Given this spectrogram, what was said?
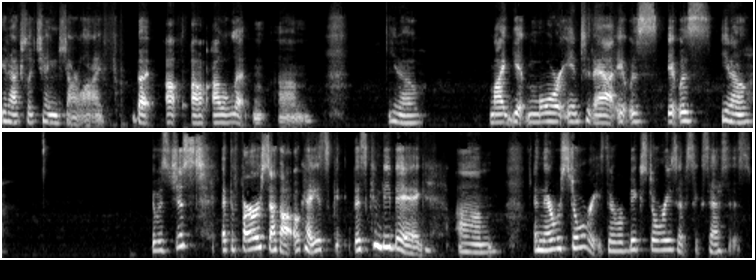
it actually changed our life. But I'll, let, um, you know, Mike get more into that. It was, it was, you know, it was just at the first I thought, okay, it's this can be big. Um, and there were stories, there were big stories of successes.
